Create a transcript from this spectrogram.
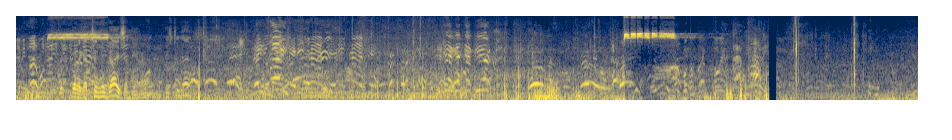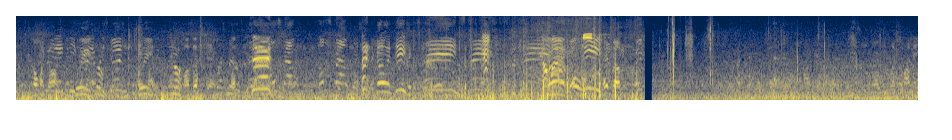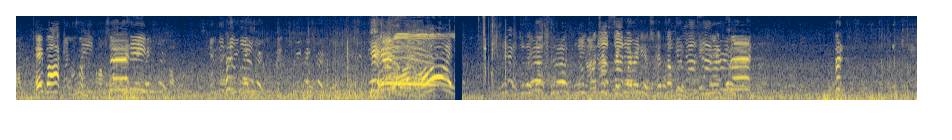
What, I got two new guys in here, huh? These two guys? Oh my god. Sit! They're going deep. Screen! Screen! Heads up. Hey, Bach. Sit! Give it to On! Outside, Heads up with him. Outside,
